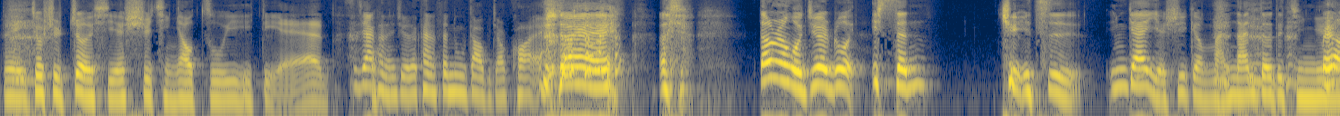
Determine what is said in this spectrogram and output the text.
对，就是这些事情要注意一点。私下可能觉得看愤怒到比较快，对，而且当然，我觉得如果一生去一次。应该也是一个蛮难得的经验。没有，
